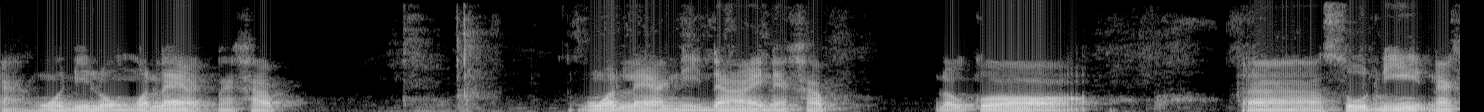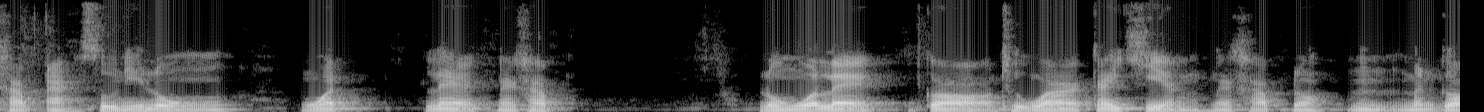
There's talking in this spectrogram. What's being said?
อะวันนี้ลงวันแรกนะครับ งวดแรกนี่ได้นะครับ แล้วก็สูตรนี้นะครับอะสูตรนี้ลงงวดแรกนะครับ ลงงวดแรกก็ถือว่าใกล้เคียงนะครับเนาะอืมมันก็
